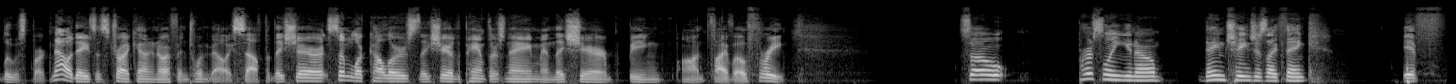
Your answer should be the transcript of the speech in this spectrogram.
Lewisburg. Nowadays, it's Tri County North and Twin Valley South, but they share similar colors. They share the Panthers name, and they share being on 503. So, personally, you know, name changes. I think if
